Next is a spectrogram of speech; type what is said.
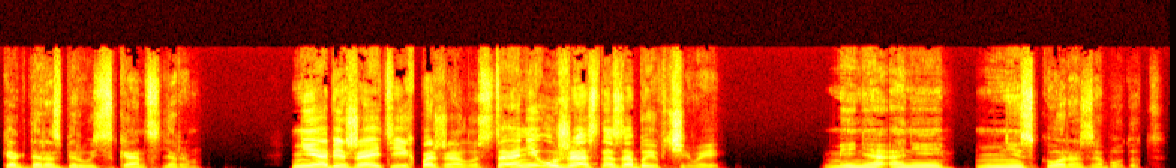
когда разберусь с канцлером». «Не обижайте их, пожалуйста, они ужасно забывчивы». «Меня они не скоро забудут».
